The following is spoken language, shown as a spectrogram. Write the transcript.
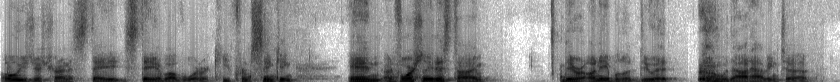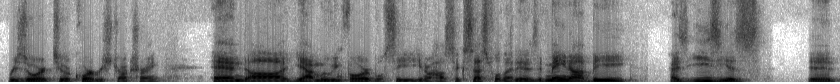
always just trying to stay stay above water, keep from sinking. And unfortunately, this time they were unable to do it without having to resort to a court restructuring. And uh, yeah, moving forward, we'll see you know how successful that is. It may not be as easy as it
